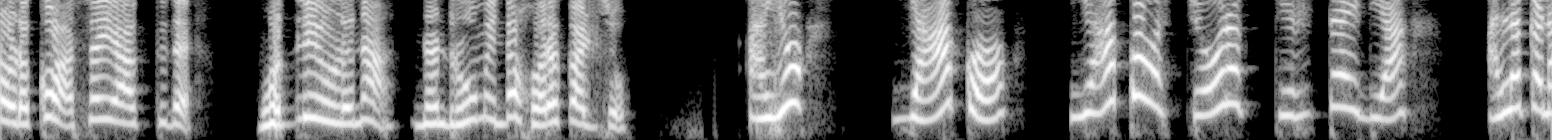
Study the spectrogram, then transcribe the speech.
ನೋಡಕ್ಕೂ ಅಸಹ್ಯ ಆಗ್ತಿದೆ. ಮೊದ್ಲು ಇವಳನ್ನ ನನ್ನ ರೂಮಿಂದ ಹೊರ ಕಳ್ಸು ಅಯ್ಯೋ ಯಾಕೋ? ಯಾಕೋ ಚೋರ ಜೋರಾಗಿ ಕಿರ್ಚ್ತಾ ಇದ್ಯಾ? ಅಲ್ಲ ಕಣ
